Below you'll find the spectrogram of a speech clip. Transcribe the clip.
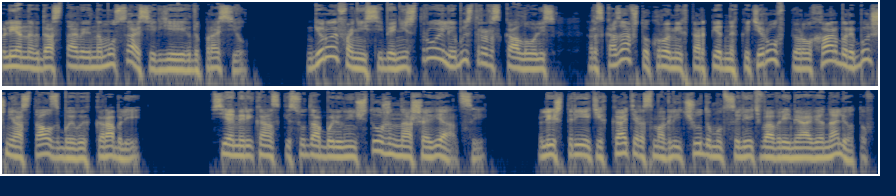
Пленных доставили на Мусаси, где я их допросил. Героев они из себя не строили и быстро раскололись, рассказав, что кроме их торпедных катеров в Пёрл-Харборе больше не осталось боевых кораблей. Все американские суда были уничтожены нашей авиацией. Лишь три этих катера смогли чудом уцелеть во время авианалетов.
